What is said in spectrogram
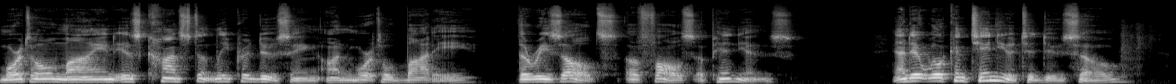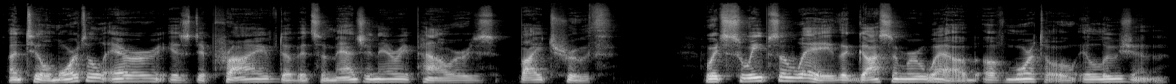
Mortal mind is constantly producing on mortal body the results of false opinions, and it will continue to do so until mortal error is deprived of its imaginary powers by truth, which sweeps away the gossamer web of mortal illusion.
